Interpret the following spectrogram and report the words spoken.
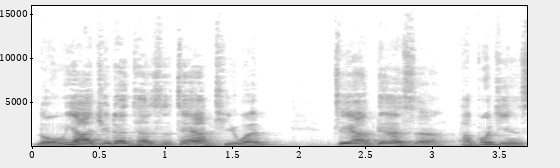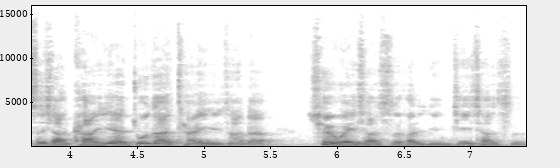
龙牙居顿禅师这样提问。这样嘚瑟，他不仅是想勘验坐在禅椅上的翠微禅师和灵济禅师，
